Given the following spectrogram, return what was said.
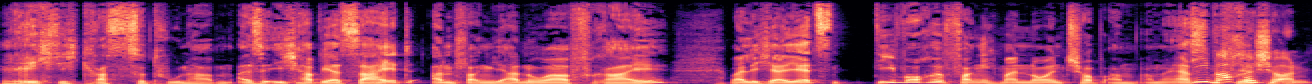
richtig krass zu tun haben. Also ich habe ja seit Anfang Januar frei, weil ich ja jetzt, die Woche fange ich meinen neuen Job an. Am 1. Die Woche schon.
